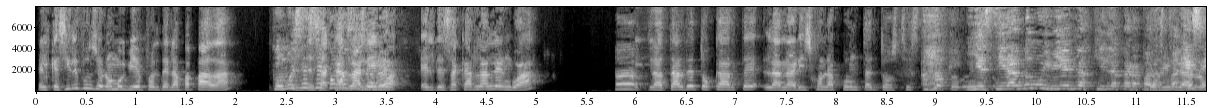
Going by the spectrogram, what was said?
El que sí le funcionó muy bien fue el de la papada. ¿Cómo es el ese? De sacar la lengua, el de sacar la lengua ah. y tratar de tocarte la nariz con la punta, entonces Y estirando muy bien aquí la cara para arriba. Ese,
